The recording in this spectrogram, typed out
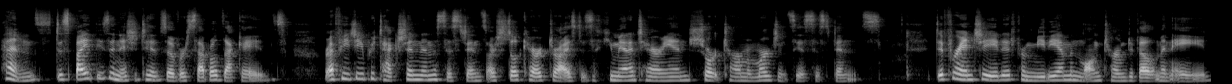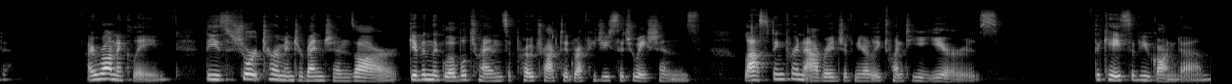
Hence, despite these initiatives over several decades, refugee protection and assistance are still characterized as humanitarian, short term emergency assistance, differentiated from medium and long term development aid. Ironically, these short term interventions are, given the global trends of protracted refugee situations, lasting for an average of nearly 20 years. The case of Uganda.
